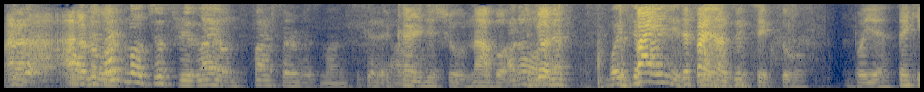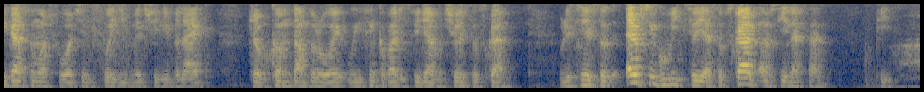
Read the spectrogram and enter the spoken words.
I, but, I, I don't oh, know. Let's not just rely on fan service, man, to, to carry this show. Nah, but to be honest, the, the fight, is the fight has been sick though. But yeah, thank you guys so much for watching. Before you make sure you leave a like, drop a comment down below what you think about this video, and make sure you subscribe. We're we'll seeing episode every single week. So yeah, subscribe and see you next time. Peace. Ah,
